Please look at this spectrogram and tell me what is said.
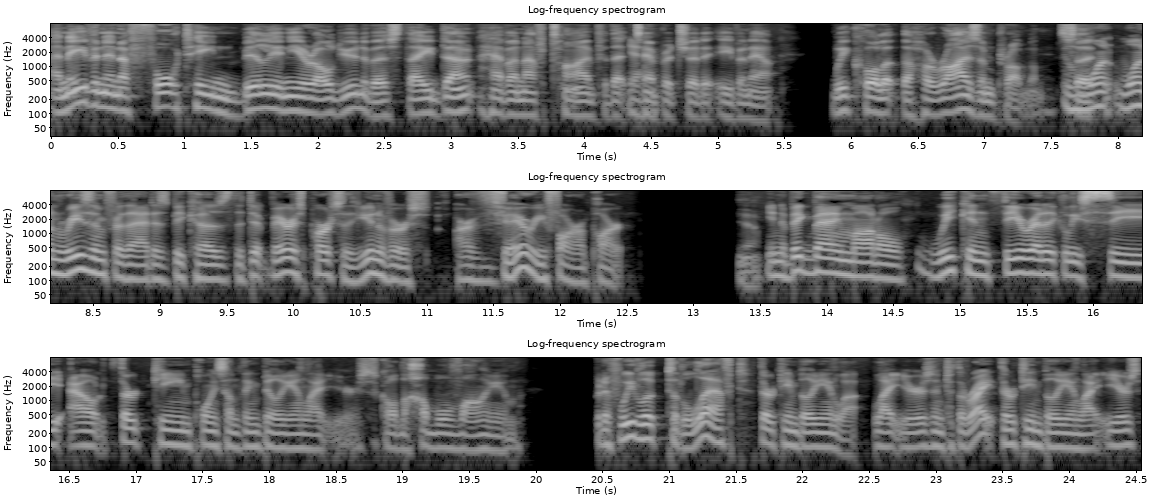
And even in a 14 billion year old universe, they don't have enough time for that Yeah. temperature to even out. We call it the horizon problem. And So, one, one reason for that is because the various parts of the universe are very far apart. Yeah. In a Big Bang model, we can theoretically see out 13 point something billion light years. It's called the Hubble volume. But if we look to the left, 13 billion light years, and to the right, 13 billion light years,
